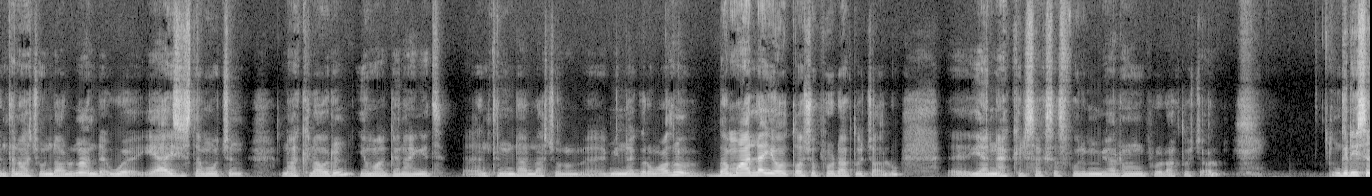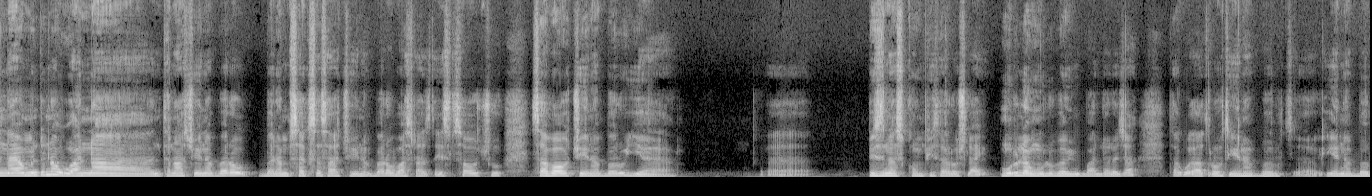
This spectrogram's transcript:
እንትናቸው እንዳሉና AI system ኦችን እና cloud ን የማገናኘት እንትን እንዳላቸው ነው የሚነገረው ማለት ነው። በመሀል ላይ ያወጧቸው product ኦች አሉ። ያን ያክል successful ም ያልሆኑ product ኦች አሉ። እንግዲህ ስናየው ምንድነው? ዋና እንትናቸው የነበረው በደንብ success ኣቸው የነበረው በ1960ዎቹ ሰባዎቹ የነበሩ የቢዝነስ ኮምፒውተሮች ላይ ሙሉ ለሙሉ በሚባል ደረጃ ተቆጣጥሮት የነበሩ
